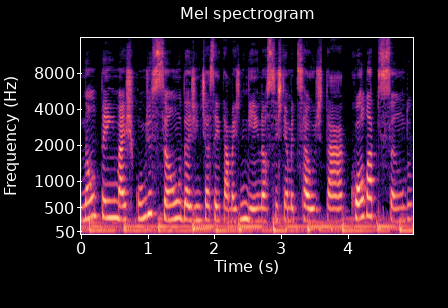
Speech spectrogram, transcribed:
Não tem mais condição da gente aceitar mais ninguém. Nosso sistema de saúde está colapsando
